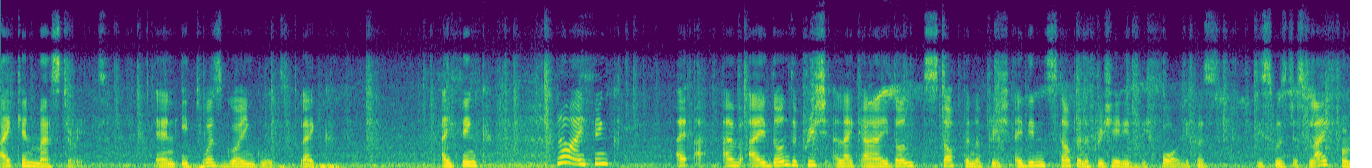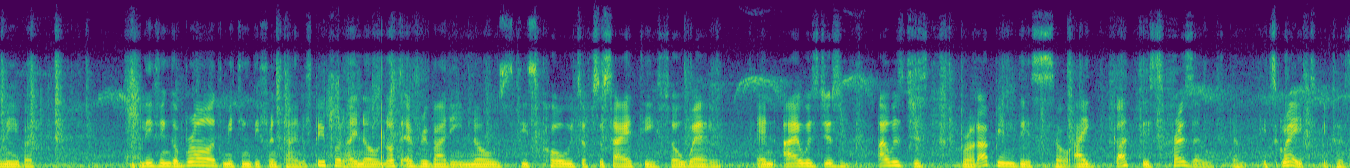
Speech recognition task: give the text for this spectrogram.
i can master it. And it was going good. Like i think no i think I, I, I don't appreciate like I don't stop and appreciate I didn't stop and appreciate it before because this was just life for me but living abroad meeting different kind of people. I know not everybody knows these codes of society so well. And I was just I was just brought up in this so I got this present. And it's great because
